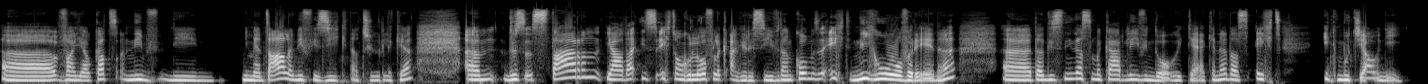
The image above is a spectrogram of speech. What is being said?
uh, van jouw kat. Niet, niet, niet mentaal en niet fysiek natuurlijk. Hè. Um, dus staren, ja, dat is echt ongelooflijk agressief. Dan komen ze echt niet goed overeen. Hè. Uh, dat is niet dat ze elkaar lief in de ogen kijken. Hè. Dat is echt, ik moet jou niet.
